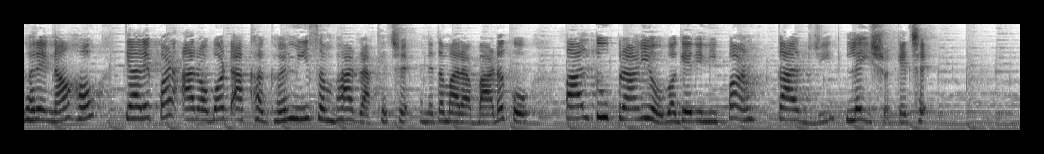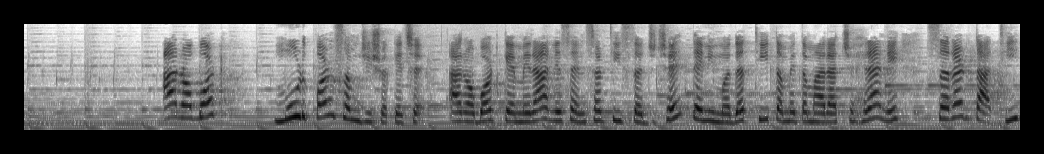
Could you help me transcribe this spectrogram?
ઘરે ન હોવ, ત્યારે પણ આ રોબોટ આખા ઘરની સંભાળ રાખે છે અને તમારા બાળકો પાલતુ પ્રાણીઓ વગેરેની પણ કાળજી લઈ શકે છે. આ રોબોટ મૂડ પણ સમજી શકે છે. આ રોબોટ કેમેરા અને સેન્સરથી સજ્જ છે. તેની મદદથી તમે તમારા ચહેરાને સરળતાથી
